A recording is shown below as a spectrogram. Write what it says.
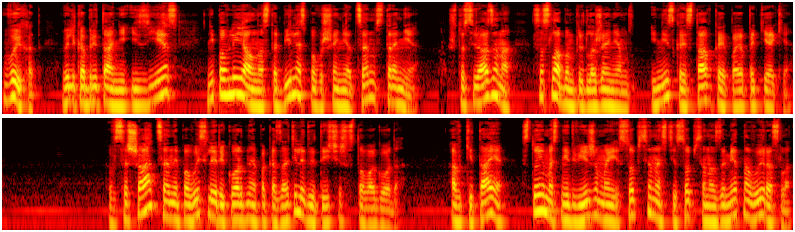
Выход Великобритании из ЕС не повлиял на стабильность повышения цен в стране, что связано со слабым предложением и низкой ставкой по ипотеке. В США цены повысили рекордные показатели 2006 года, а в Китае стоимость недвижимой собственности собственно заметно выросла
